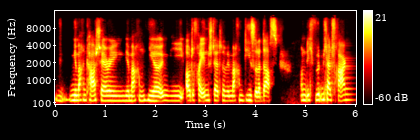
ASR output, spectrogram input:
wir machen Carsharing, wir machen hier irgendwie autofreie Innenstädte, wir machen dies oder das. Und ich würde mich halt fragen,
